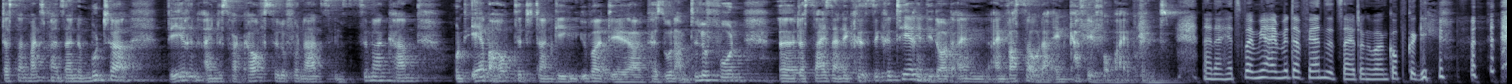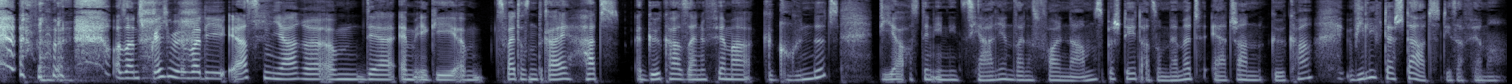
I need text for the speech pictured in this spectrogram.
dass dann manchmal seine Mutter während eines Verkaufstelefonats ins Zimmer kam und er behauptete dann gegenüber der Person am Telefon, äh, das sei seine Sekretärin, die dort ein, ein Wasser oder einen Kaffee vorbeibringt. Na, da hätte es bei mir einen mit der Fernsehzeitung über den Kopf gegeben. und dann sprechen wir über die ersten Jahre ähm, der MEG. Ähm, 2003 hat Göker seine Firma gegründet, die ja aus den Initialien seines vollen Namens besteht, also Mehmet Ercan Göker. Wie lief der Start dieser Firma?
